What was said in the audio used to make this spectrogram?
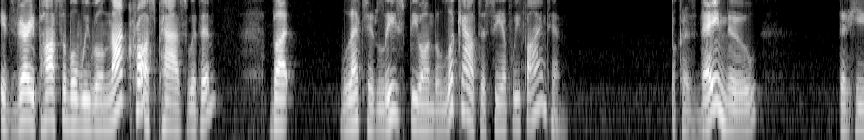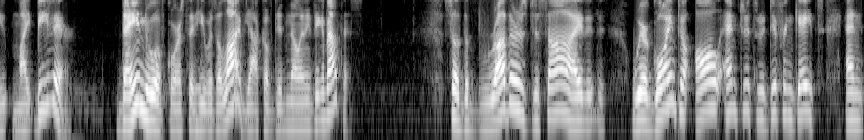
It's very possible we will not cross paths with him, but let's at least be on the lookout to see if we find him. Because they knew that he might be there. They knew, of course, that he was alive. Yaakov didn't know anything about this. So the brothers decided we're going to all enter through different gates and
